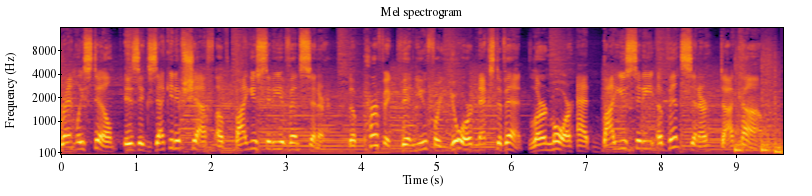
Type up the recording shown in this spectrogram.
Brantley Still is executive chef of Bayou City Event Center, the perfect venue for your next event. Learn more at BayouCityEventCenter.com.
